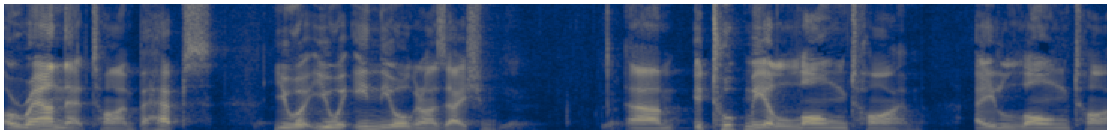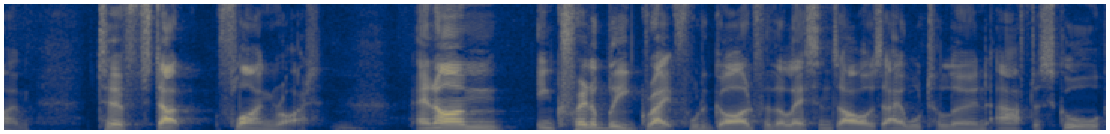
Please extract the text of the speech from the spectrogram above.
around that time. Perhaps you were, you were in the organisation. Um, it took me a long time, a long time to start flying right. Mm. And I'm incredibly grateful to God for the lessons I was able to learn after school,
